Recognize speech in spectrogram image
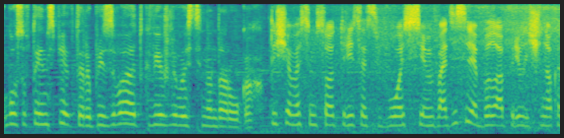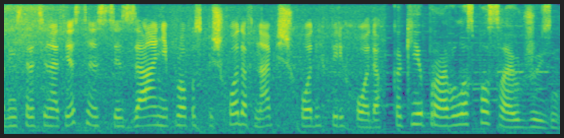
Госавтоинспекторы призывают к вежливости на дорогах. 1838 водителей было привлечено к административной ответственности за непропуск пешеходов на пешеходных переходах. Какие правила спасают жизнь?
